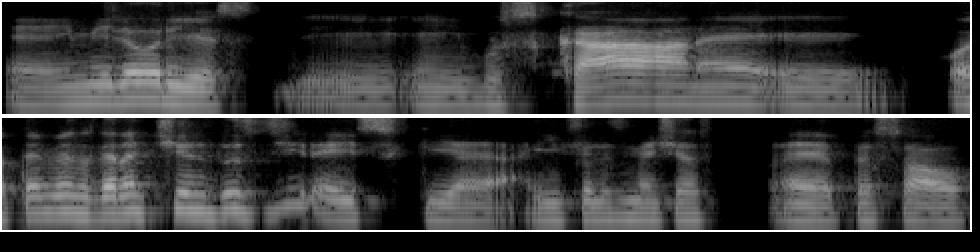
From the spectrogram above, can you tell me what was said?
é, em melhorias, em buscar, né, ou até mesmo garantir dos direitos, que é, infelizmente é, pessoal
